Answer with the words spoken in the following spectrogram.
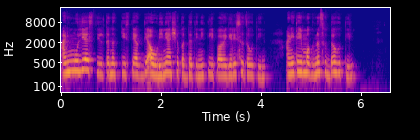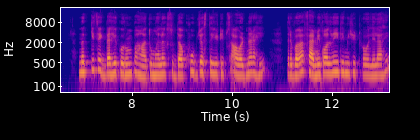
आणि मुली असतील तर नक्कीच ते अगदी आवडीने अशा पद्धतीने क्लिपा वगैरे सजवतील आणि ते मग्नसुद्धा होतील. नक्कीच एकदा हे करून पहा तुम्हालासुद्धा खूप जास्त ही टिप्स आवडणार आहे. तर बघा फॅमिकॉलने इथे मी चिटकवलेलं आहे.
